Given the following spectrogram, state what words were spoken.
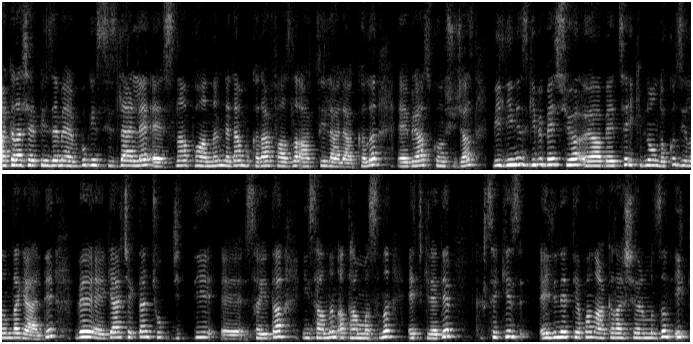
Arkadaşlar hepinize merhaba. Bugün sizlerle e, sınav puanlarının neden bu kadar fazla arttığıyla alakalı e, biraz konuşacağız. Bildiğiniz gibi BESYO ÖABT 2019 yılında geldi ve e, gerçekten çok ciddi e, sayıda insanların atanmasını etkiledi. 48-50 net yapan arkadaşlarımızın ilk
